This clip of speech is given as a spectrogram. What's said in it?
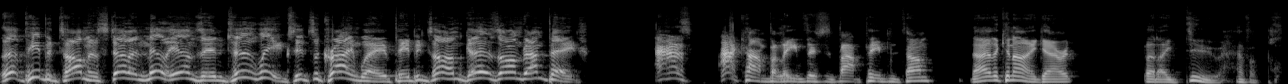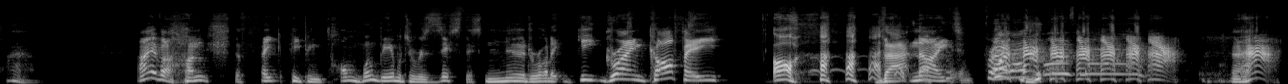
Uh, Peeping Tom has stolen millions in two weeks. It's a crime wave. Peeping Tom goes on rampage. As I can't believe this is about Peeping Tom. Neither can I, Garrett. But I do have a plan. I have a hunch the fake Peeping Tom won't be able to resist this nerdrotic geek grind coffee Oh, that night. Product placement. Aha!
